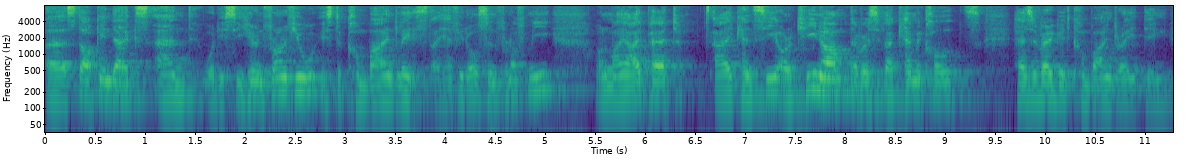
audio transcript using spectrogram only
uh, stock index, and what you see here in front of you is the combined list. I have it also in front of me on my iPad. I can see Arkema, Diversified Chemicals, has a very good combined rating.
